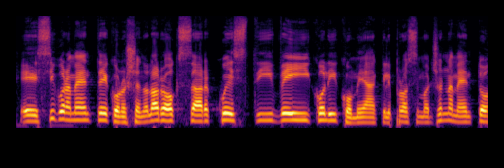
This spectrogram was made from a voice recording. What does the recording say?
e sicuramente conoscendo la Rockstar questi veicoli come anche il prossimo aggiornamento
